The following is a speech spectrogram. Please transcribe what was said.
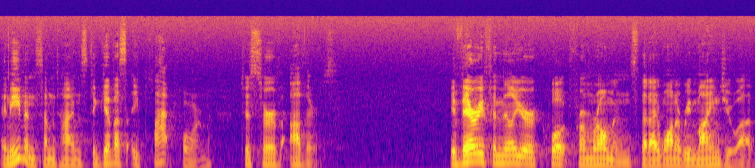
and even sometimes to give us a platform to serve others. A very familiar quote from Romans that I want to remind you of.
